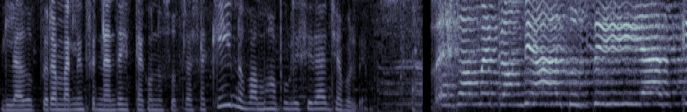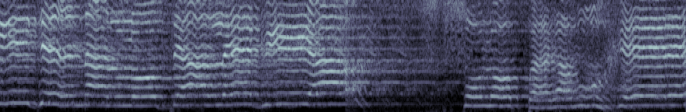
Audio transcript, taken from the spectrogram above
la doctora Marlene Fernández está con nosotras aquí. Nos vamos a publicidad, ya volvemos. Déjame cambiar tus días y llenarlos de alegría. Solo para mujeres.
